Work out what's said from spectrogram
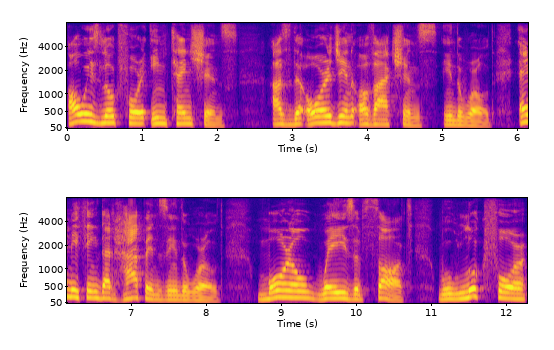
always look for intentions as the origin of actions in the world. Anything that happens in the world, moral ways of thought will look for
